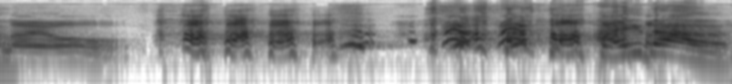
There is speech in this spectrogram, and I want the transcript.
거잖아요. 아니다.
